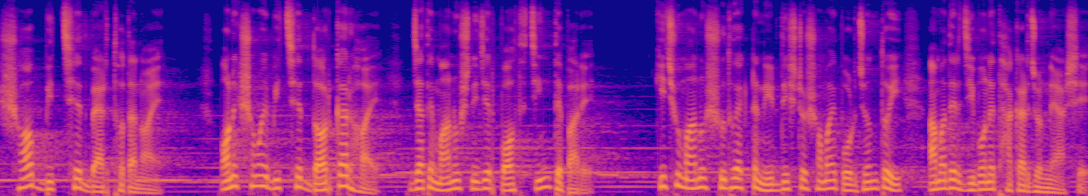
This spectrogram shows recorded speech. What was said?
সব বিচ্ছেদ ব্যর্থতা নয়। অনেক সময় বিচ্ছেদ দরকার হয়, যাতে মানুষ নিজের পথ চিনতে পারে। কিছু মানুষ শুধু একটা নির্দিষ্ট সময় পর্যন্তই আমাদের জীবনে থাকার জন্য আসে।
